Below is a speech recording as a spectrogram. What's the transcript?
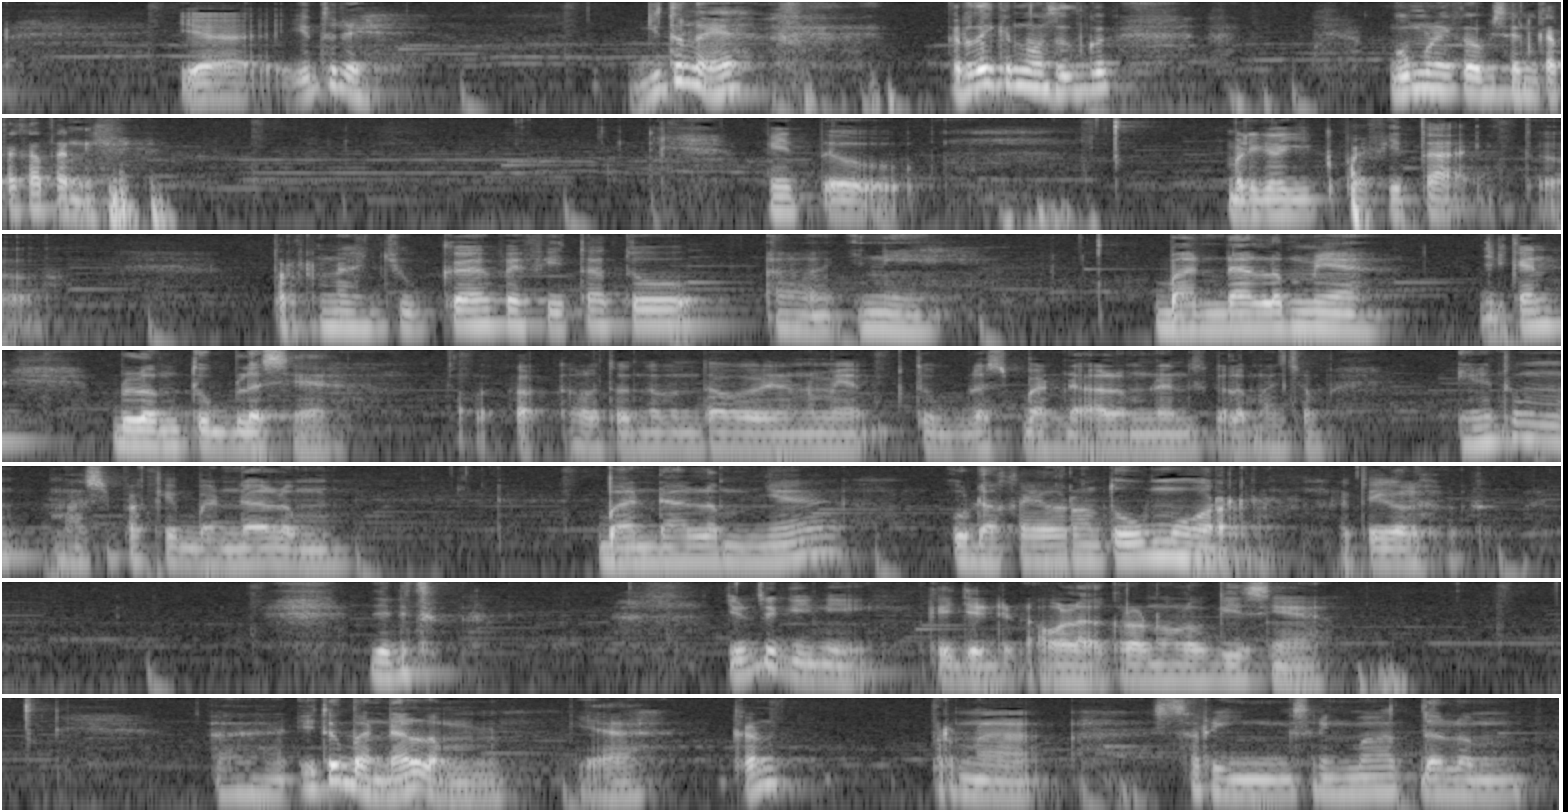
ya itu deh. Gitu lah ya. Ngerti kan maksud gue gue mulai kehabisan kata-kata nih. Itu balik lagi ke Pevita gitu. Pernah juga Pevita tuh uh, ini ban dalamnya. Jadi kan belum tubeless ya. Kalau teman-teman tahu yang namanya tubeless ban dalam dan segala macam ini tuh masih pakai ban dalam. Ban dalamnya udah kayak orang tumor gitu ya jadi tuh jadi tuh gini kejadian awal kronologisnya. Uh, itu ban dalam ya. Kan pernah sering sering banget dalam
